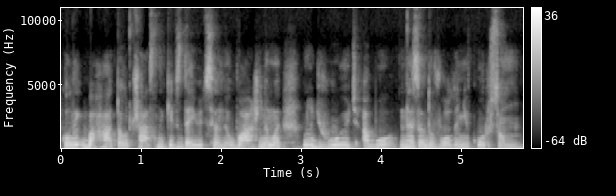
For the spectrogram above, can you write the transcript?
коли багато учасників здаються неуважними, нудьгують або незадоволені курсом.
